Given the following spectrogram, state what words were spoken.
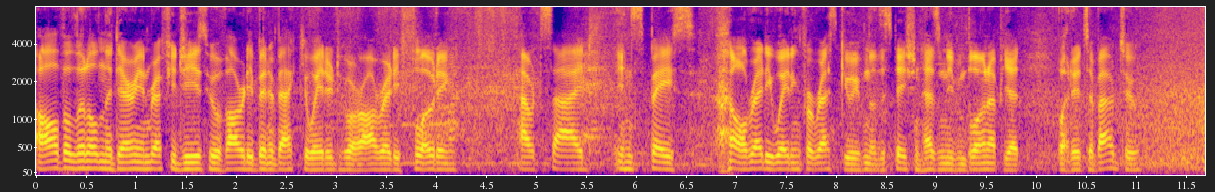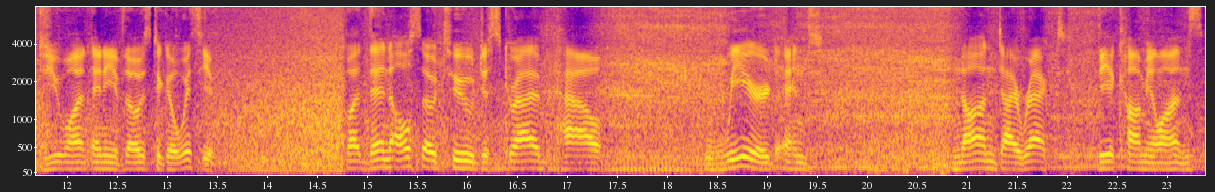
All the little Nadarian refugees who have already been evacuated, who are already floating outside in space, already waiting for rescue, even though the station hasn't even blown up yet, but it's about to. Do you want any of those to go with you? But then also to describe how weird and non direct the Ecomulon's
